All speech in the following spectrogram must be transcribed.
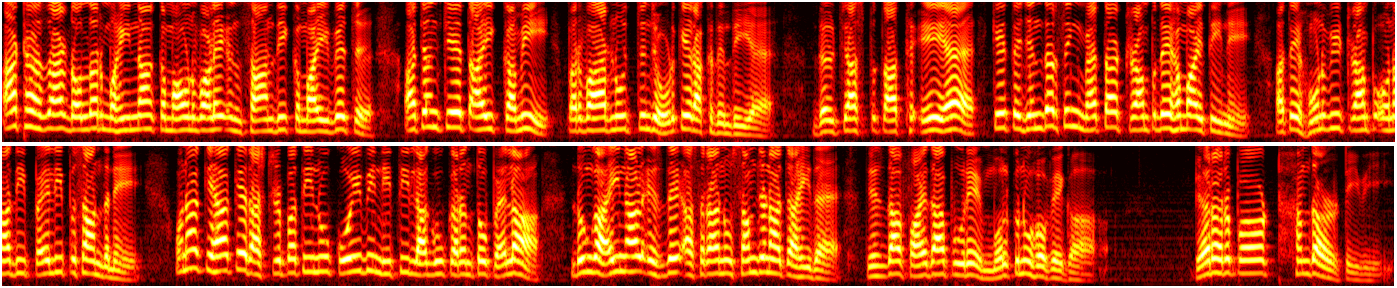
8000 ਡਾਲਰ ਮਹੀਨਾ ਕਮਾਉਣ ਵਾਲੇ ਇਨਸਾਨ ਦੀ ਕਮਾਈ ਵਿੱਚ ਅਚਨਚੇਤ ਆਈ ਕਮੀ ਪਰਿਵਾਰ ਨੂੰ ਝੰਜੋੜ ਕੇ ਰੱਖ ਦਿੰਦੀ ਹੈ। ਦਿਲਚਸਪ ਤੱਥ ਇਹ ਹੈ ਕਿ ਤੇਜਿੰਦਰ ਸਿੰਘ ਮਹਿਤਾ ਟਰੰਪ ਦੇ ਹਮਾਇਤੀ ਨੇ ਅਤੇ ਹੁਣ ਵੀ ਟਰੰਪ ਉਹਨਾਂ ਦੀ ਪਹਿਲੀ ਪਸੰਦ ਨੇ। ਉਹਨਾਂ ਕਿਹਾ ਕਿ ਰਾਸ਼ਟਰਪਤੀ ਨੂੰ ਕੋਈ ਵੀ ਨੀਤੀ ਲਾਗੂ ਕਰਨ ਤੋਂ ਪਹਿਲਾਂ ਡੂੰਘਾਈ ਨਾਲ ਇਸ ਦੇ ਅਸਰਾਂ ਨੂੰ ਸਮਝਣਾ ਚਾਹੀਦਾ ਹੈ, ਜਿਸ ਦਾ ਫਾਇਦਾ ਪੂਰੇ ਮੁਲਕ ਨੂੰ ਹੋਵੇਗਾ। Bureau report Hamdard TV.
